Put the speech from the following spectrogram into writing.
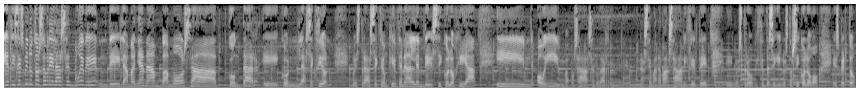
16 minutos sobre las 9 de la mañana vamos a contar eh, con la sección, nuestra sección quincenal de psicología y hoy vamos a saludar eh, una semana más a Vicente, eh, nuestro Vicente Seguí, nuestro psicólogo experto.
